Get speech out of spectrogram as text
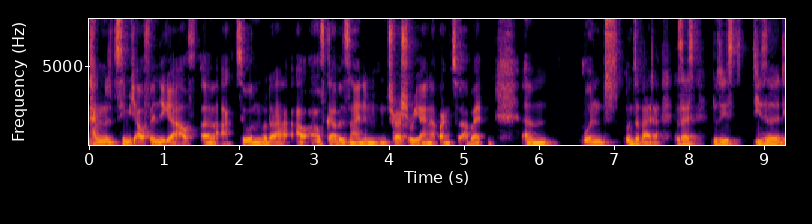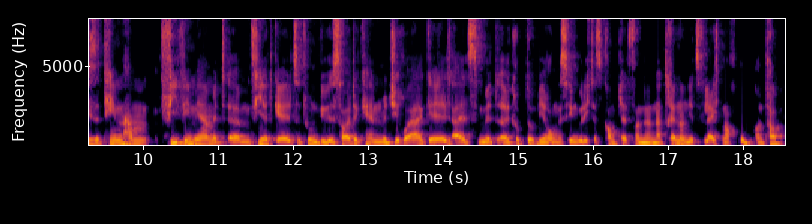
kann eine ziemlich aufwendige Auf, äh, Aktion oder Aufgabe sein, im, im Treasury einer Bank zu arbeiten. Ähm, und, und so weiter. Das heißt, du siehst, diese, diese Themen haben viel, viel mehr mit ähm, Fiat-Geld zu tun, wie wir es heute kennen, mit Giroir-Geld, als mit äh, Kryptowährungen. Deswegen würde ich das komplett voneinander trennen. Und jetzt vielleicht noch on top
